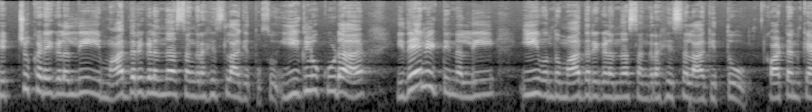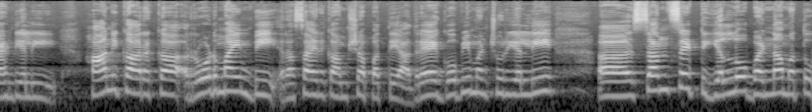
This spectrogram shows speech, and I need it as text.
ಹೆಚ್ಚು ಕಡೆಗಳಲ್ಲಿ ಈ ಮಾದರಿಗಳನ್ನು ಸಂಗ್ರಹಿಸಲಾಗಿತ್ತು. ಸೊ ಈಗಲೂ ಕೂಡ ಇದೇ ನಿಟ್ಟಿನಲ್ಲಿ ಈ ಒಂದು ಮಾದರಿಗಳನ್ನು ಸಂಗ್ರಹಿಸಲಾಗಿತ್ತು. ಕಾಟನ್ ಕ್ಯಾಂಡಿಯಲ್ಲಿ ಹಾನಿಕಾರಕ ರೋಡ್ಮೈನ್ ಬಿ ರಾಸಾಯನಿಕ ಅಂಶ ಪತ್ತೆಯಾದರೆ ಗೋಬಿ ಮಂಚೂರಿಯಲ್ಲಿ ಸನ್ಸೆಟ್ ಯೆಲ್ಲೋ ಬಣ್ಣ ಮತ್ತು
